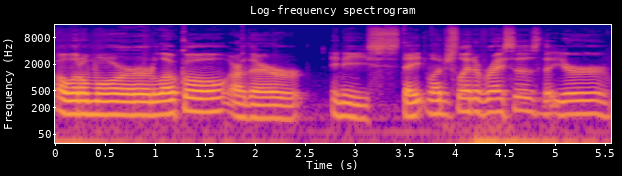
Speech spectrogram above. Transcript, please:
a little more local? Are there any state legislative races that you're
